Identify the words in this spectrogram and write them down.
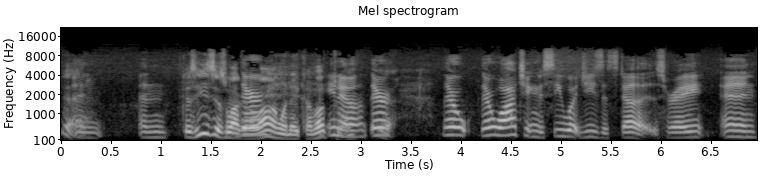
Yeah. and and because he's just walking along when they come up you to know, him. they're Yeah. they're they're watching to see what Jesus does, right? And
